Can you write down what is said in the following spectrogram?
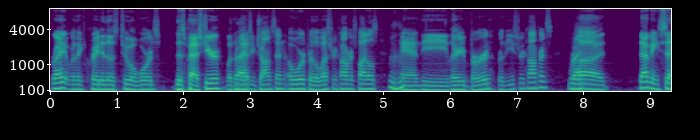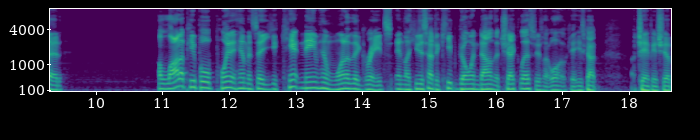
right? Where they created those two awards this past year with the Right. Magic Johnson Award for the Western Conference Finals Mhm. and the Larry Bird for the Eastern Conference. Right. Uh, that being said, a lot of people point at him and say you can't name him one of the greats, and like you just have to keep going down the checklist. He's like, well, okay, he's got a championship,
